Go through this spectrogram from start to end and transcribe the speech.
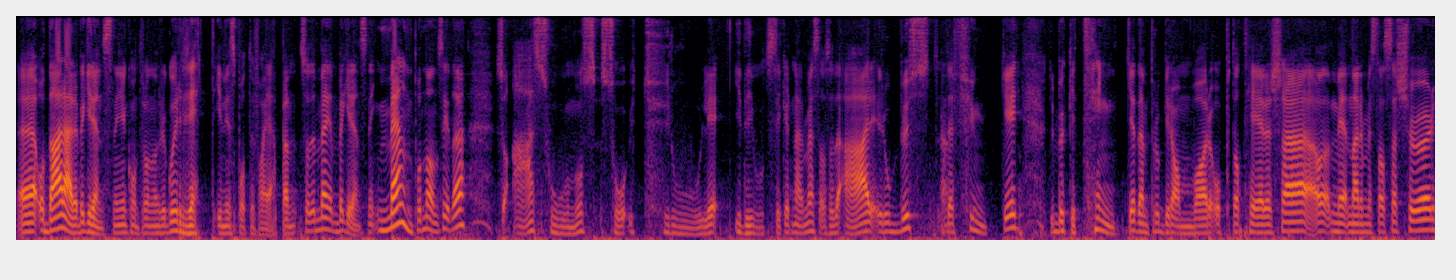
Eh, og der er det begrensninger kontra når du går rett inn i Spotify-appen. Så det er be- begrensning. Men på den annen side så er Sonos så utrolig idiotsikkert, nærmest. Altså, det er robust, det funker. Du bør ikke tenke. Den programvare oppdaterer seg uh, med, nærmest av seg sjøl.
